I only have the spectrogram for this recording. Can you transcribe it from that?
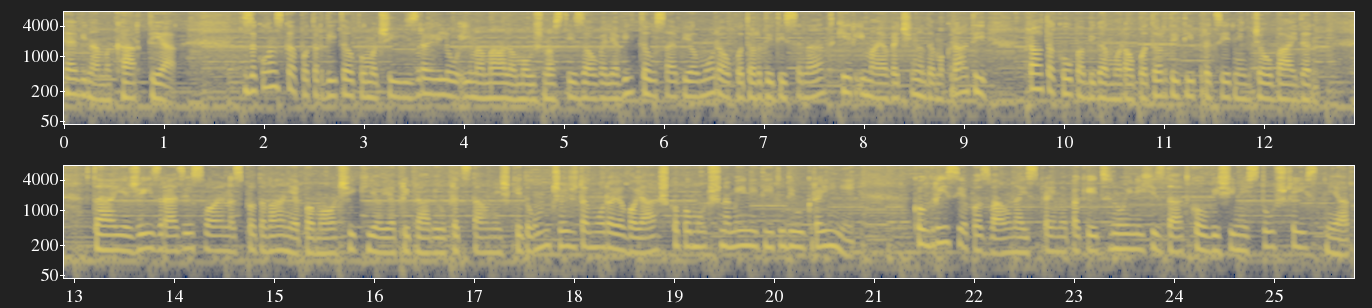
Kevina McCarthyja. Zakonska potrditev pomoči Izraelu ima malo možnosti za uveljavitev, saj bi jo moral potrditi senat, kjer imajo večino demokrati, prav tako pa bi ga moral potrditi predsednik Joe Biden. Ta je že izrazil svoje nasprotovanje pomoči, ki jo je pripravil predstavniški dom, čež da morajo vojaško pomoč nameniti tudi Ukrajini. Kongres je pozval naj sprejme paket nujnih izdatkov v višini 106 milijard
